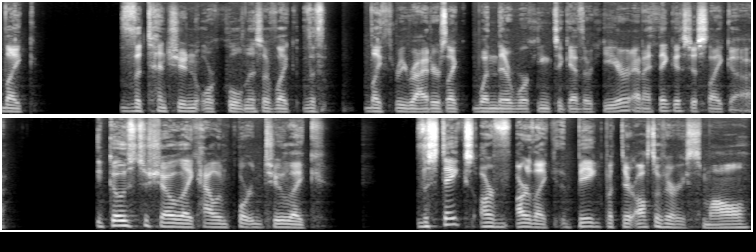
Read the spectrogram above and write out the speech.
like the tension or coolness of like the like three riders like when they're working together here. And i think it's just like uh it goes to show like how important to like the stakes are are like big but they're also very small.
